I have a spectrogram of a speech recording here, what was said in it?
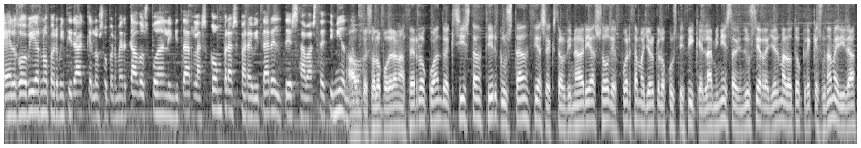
El gobierno permitirá que los supermercados puedan limitar las compras para evitar el desabastecimiento. Aunque solo podrán hacerlo cuando existan circunstancias extraordinarias o de fuerza mayor que lo justifique. La ministra de Industria, Reyes Maroto, cree que es una medida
